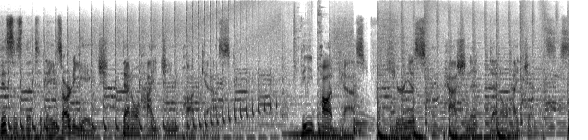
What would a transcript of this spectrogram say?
This is the Today's RDH Dental Hygiene Podcast, the podcast for curious and passionate dental hygienists.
